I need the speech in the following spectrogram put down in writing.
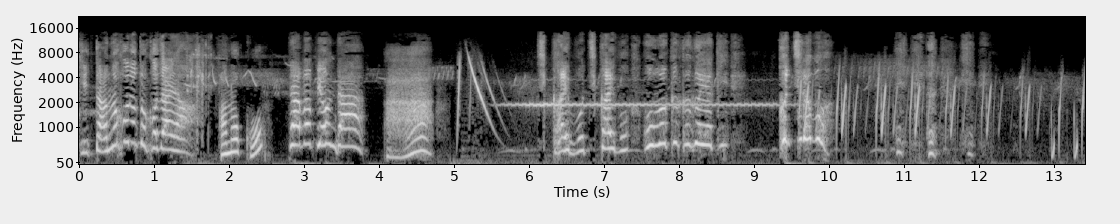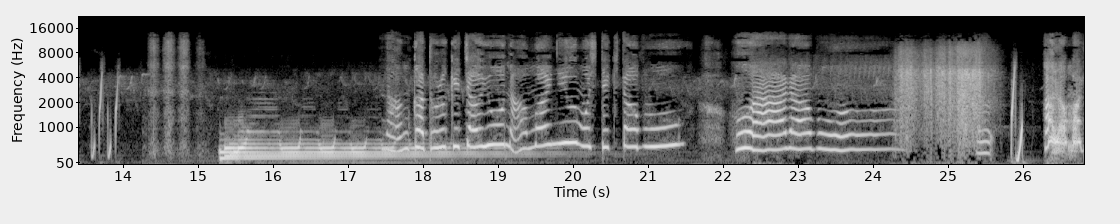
きっとあの子のとこだよ。あの子？ラバピョンだ。ああ。近いぼ近いぼ、重く輝き。こちらも。がとろけちゃうような甘い匂いもしてきたブー。ふわー。あらまだー。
